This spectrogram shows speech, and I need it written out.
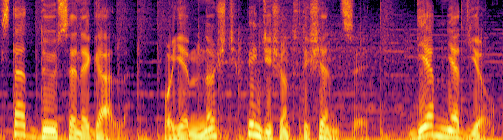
Stade du Sénégal. Pojemność 50 tysięcy. Diamnia Dio.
